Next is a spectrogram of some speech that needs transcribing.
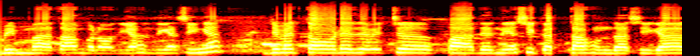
ਵੀ ਮਾਤਾ ਬਣਾਉਂਦੀਆਂ ਹੁੰਦੀਆਂ ਸੀਗੀਆਂ। ਜਿਵੇਂ ਤੋੜੇ ਦੇ ਵਿੱਚ ਪਾ ਦਿੰਦੀਆਂ ਸੀ ਗੱਤਾ ਹੁੰਦਾ ਸੀਗਾ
